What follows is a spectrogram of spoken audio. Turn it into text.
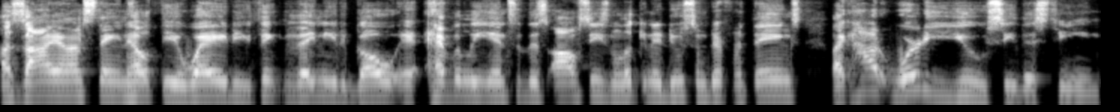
a Zion staying healthy away? Do you think that they need to go heavily into this offseason looking to do some different things? Like, how where do you see this team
